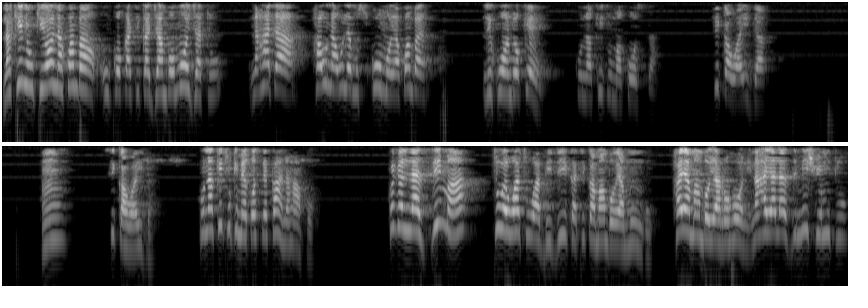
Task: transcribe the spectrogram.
lakini ukiona kwamba uko katika jambo moja tu na hata hauna ule msukumo ya kwamba likuondokee kuna kitu makosa. Si kawaida. Mm, si kawaida. Kuna kitu kimekosekana hapo. Kwa hivyo lazima tuwe watu wa bidii katika mambo ya mungu. Haya mambo ya rohoni na hayalazimishwi mtu.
